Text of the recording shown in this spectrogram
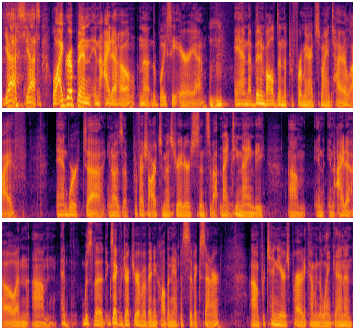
yes, yes. Well, I grew up in, in Idaho, in the, the Boise area, and I've been involved in the performing arts my entire life, and worked, uh, you know, as a professional arts administrator since about 1990 um, in in Idaho, and um, had, was the executive director of a venue called the Nampa Civic Center. Um, for 10 years prior to coming to Lincoln and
